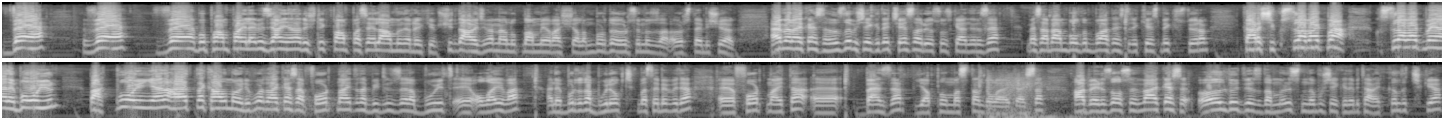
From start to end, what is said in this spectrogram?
ve ve ve bu pampayla biz yan yana düştük. Pampa selamun aleyküm. Şimdi abicim hemen lootlanmaya başlayalım. Burada örsümüz var. Örste bir şey yok. Hemen arkadaşlar hızlı bir şekilde chest arıyorsunuz kendinize. Mesela ben buldum bu arkadaşları kesmek istiyorum. Kardeşim kusura bakma. Kusura bakma yani bu oyun Bak bu oyun yani hayatta kalma oyunu. Burada arkadaşlar Fortnite'da da bildiğiniz üzere build e, olayı var. Hani burada da blok çıkma sebebi de e, Fortnite'a e, benzer yapılmasından dolayı arkadaşlar. Haberiniz olsun ve arkadaşlar öldürdüğünüz adamın üstünde bu şekilde bir tane kılıç çıkıyor.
